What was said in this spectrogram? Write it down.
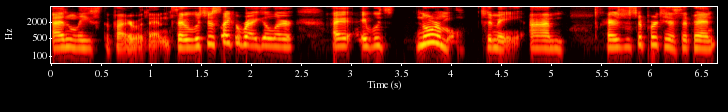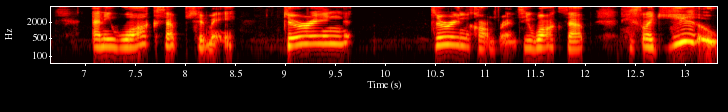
Unleash the Fire Within. So it was just like a regular, I it was normal to me. Um, I was just a participant, and he walks up to me during during the conference. He walks up, he's like, "You,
